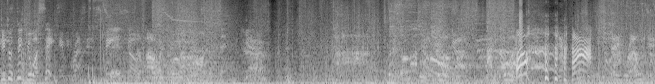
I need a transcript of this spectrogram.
Did you think you were safe? Impressive. Space go. Stay grounded.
